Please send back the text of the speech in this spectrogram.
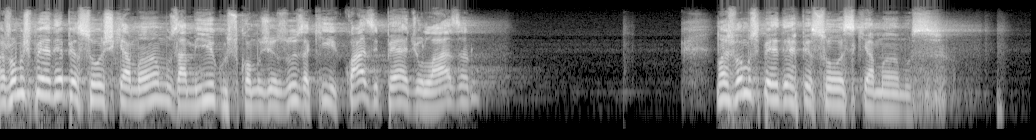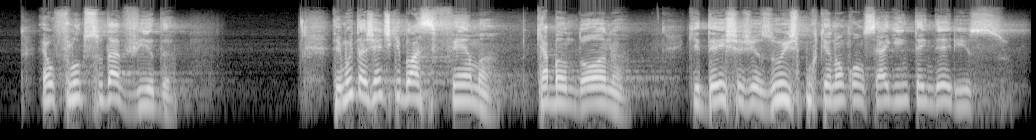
Nós vamos perder pessoas que amamos, amigos, como Jesus aqui quase perde o Lázaro. Nós vamos perder pessoas que amamos. É o fluxo da vida. Tem muita gente que blasfema, que abandona, que deixa Jesus porque não consegue entender isso.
